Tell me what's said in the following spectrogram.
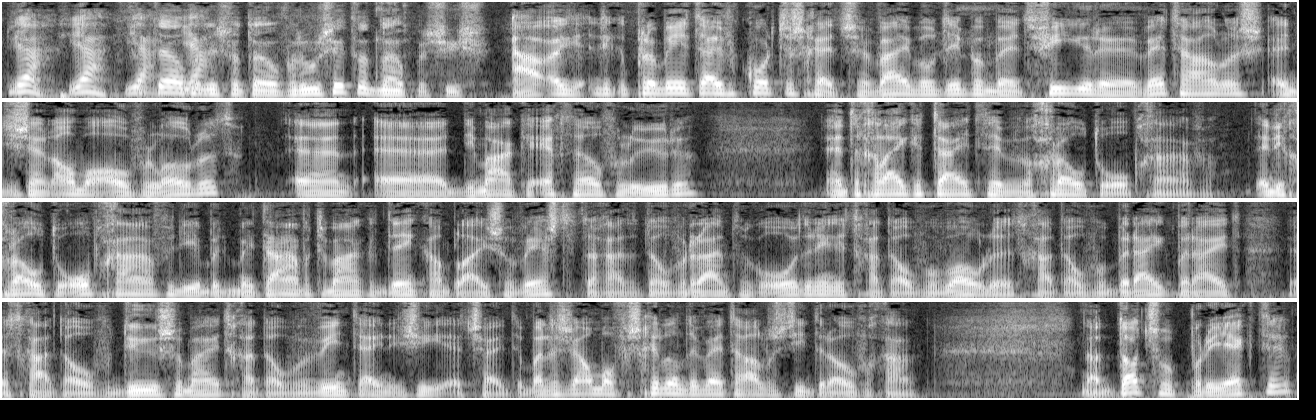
ja, ja. ja, Vertel ja. er eens wat over. Hoe zit dat nou precies? Nou, ik probeer het even kort te schetsen. Wij hebben op dit moment vier wethouders en die zijn allemaal overloaded. En die maken echt heel veel uren. En tegelijkertijd hebben we grote opgaven. En die grote opgaven die hebben met name te maken, denk aan Blijso West. Dan gaat het over ruimtelijke ordening, het gaat over wonen, het gaat over bereikbaarheid, het gaat over duurzaamheid, het gaat over windenergie, et cetera. Maar er zijn allemaal verschillende wethouders die erover gaan. Nou, dat soort projecten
